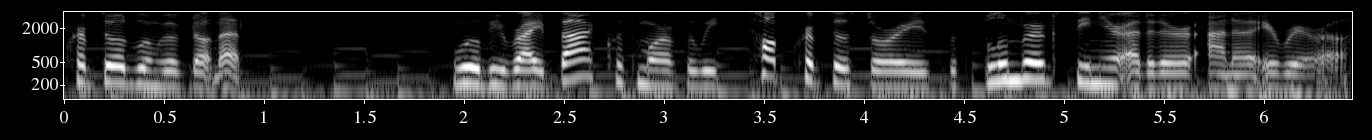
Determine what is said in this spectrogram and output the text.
Crypto at Bloomberg.net. We'll be right back with more of the week's top crypto stories with Bloomberg senior editor Anna Irrera.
